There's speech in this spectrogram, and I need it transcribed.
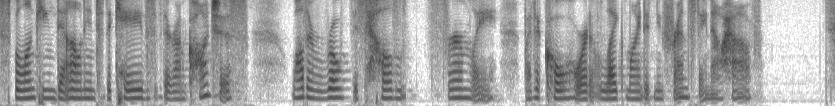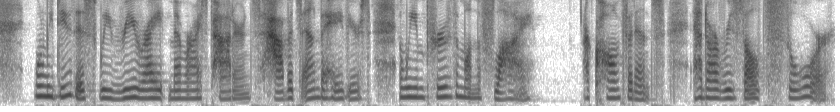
spelunking down into the caves of their unconscious while their rope is held firmly by the cohort of like minded new friends they now have. When we do this, we rewrite memorized patterns, habits, and behaviors, and we improve them on the fly. Our confidence and our results soar,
